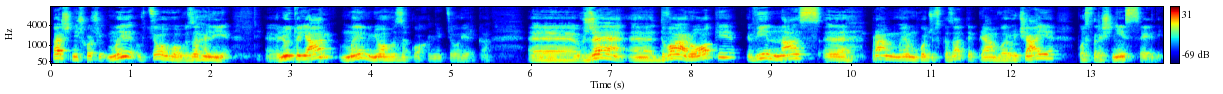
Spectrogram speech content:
Перш ніж хочу, ми в цього взагалі лютояр, ми в нього закохані в цього гірка. Е, вже е, два роки він нас, е, прям, я вам хочу сказати, прям виручає по страшній силі.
